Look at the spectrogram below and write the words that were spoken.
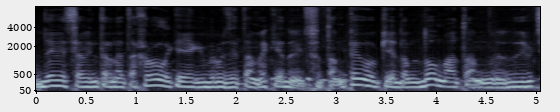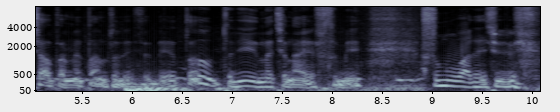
дивишся в інтернетах ролики, як друзі там викидають, що там пиво п'є вдома, там з дівчатами, там туди-сюди, то тоді починаєш собі сумувати чуть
